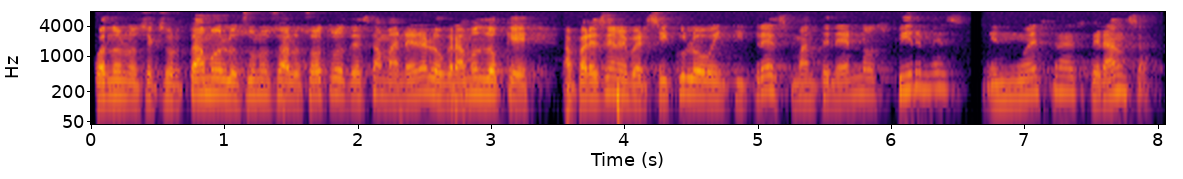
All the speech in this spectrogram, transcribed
Cuando nos exhortamos los unos a los otros de esta manera, logramos lo que aparece en el versículo 23, mantenernos firmes en nuestra esperanza.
